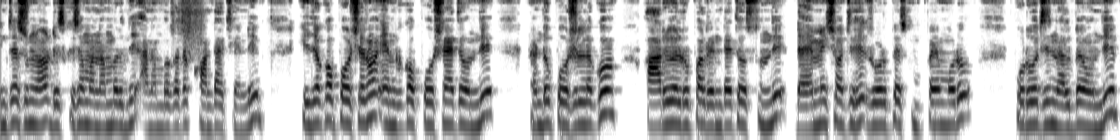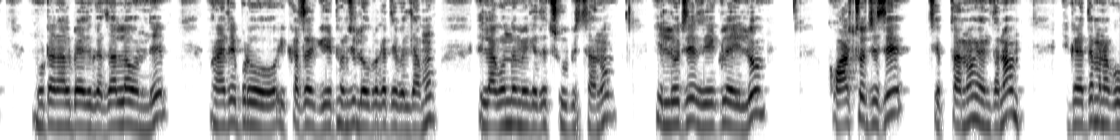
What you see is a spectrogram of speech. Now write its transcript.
ఇంట్రెస్ట్ ఉన్న డిస్క్రిప్షన్ మా నెంబర్ ఉంది. ఆ నెంబర్కి అయితే కాంటాక్ట్ చేయండి. ఇది ఒక పోర్షన్ ఇంకొక పోర్షన్ అయితే ఉంది. రెండు పోర్షన్లకు ఆరు వేల రూపాయలు రెంట్ అయితే వస్తుంది. డైమెన్షన్ వచ్చేసి రోడ్ ప్లేస్ ముప్పై మూడు పొడవు వచ్చేసి నలభై ఉంది. నూట నలభై ఐదు గజాల్లో ఉంది. మనమైతే ఇప్పుడు ఇక్కడ సైడ్ గేట్ నుంచి లోపలికి అయితే వెళ్దాము. ఇలాగుందో మీకు అయితే చూపిస్తాను. ఇల్లు వచ్చేసి రేకుల ఇల్లు. కాస్ట్ వచ్చేసి చెప్తాను ఎంతనో. ఇక్కడైతే మనకు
